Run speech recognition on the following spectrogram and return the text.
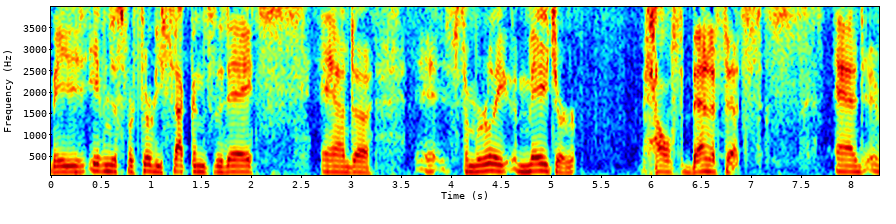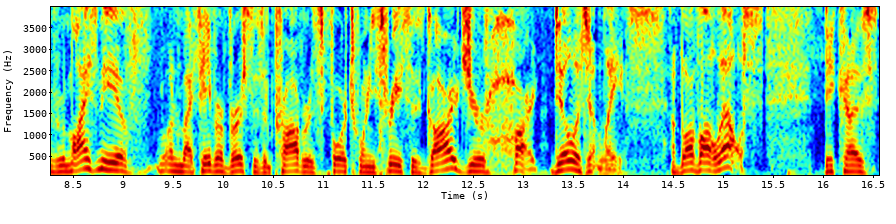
maybe even just for 30 seconds a day, and uh, some really major health benefits. And it reminds me of one of my favorite verses in Proverbs 4:23 says guard your heart diligently above all else because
